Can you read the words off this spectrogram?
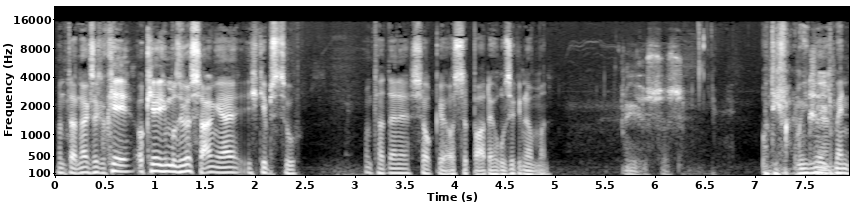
Und dann hat er gesagt, okay, okay, ich muss was sagen, ja, ich gebe es zu. Und hat eine Socke aus der Badehose genommen. Jesus. Und ich frage mich Okay. nur, ich meine,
